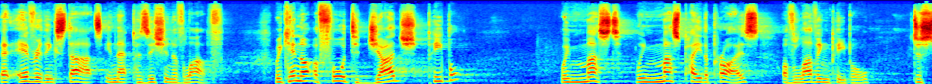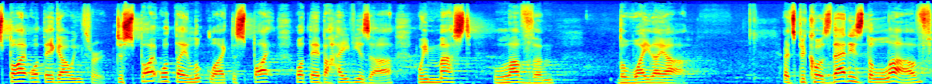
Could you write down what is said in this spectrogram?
that everything starts in that position of love. We cannot afford to judge people. We must, we must pay the price of loving people despite what they're going through, despite what they look like, despite what their behaviors are. We must love them the way they are. It's because that is the love,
